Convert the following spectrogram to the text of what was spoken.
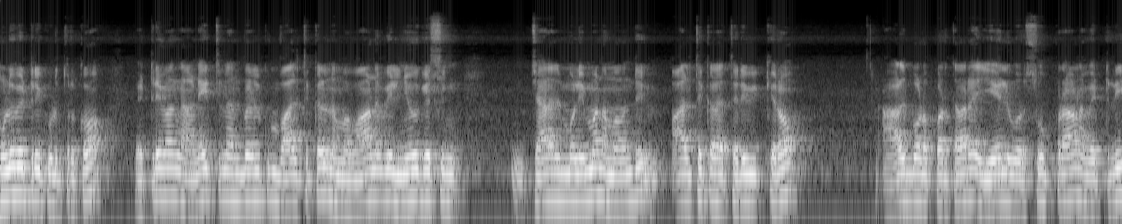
முழு வெற்றி கொடுத்துருக்கோம். வெற்றி வாங்க அனைத்து நண்பர்களுக்கும் வாழ்த்துக்கள். நம்ம வானவில் நியூ கெஸிங் சேனல் மூலிமா நம்ம வந்து வாழ்த்துக்களை தெரிவிக்கிறோம். ஆல்போர்டை பொறுத்தவரை ஏழு ஒரு சூப்பரான வெற்றி.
